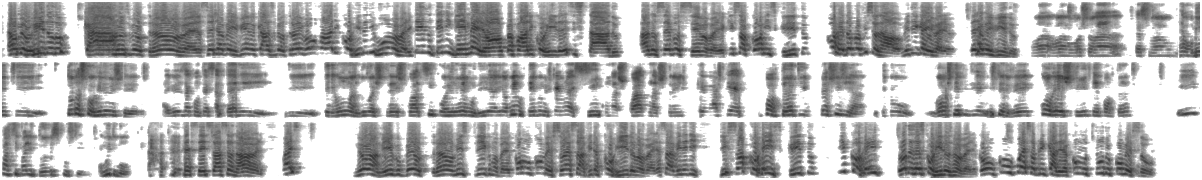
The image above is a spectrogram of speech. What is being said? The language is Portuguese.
é, o meu ídolo, Carlos Beltrão, velho. Seja bem-vindo, Carlos Beltrão, e vamos falar de corrida de rua, velho. Tem, não tem ninguém melhor para falar de corrida nesse estado, a não ser você, meu velho. Aqui só corre inscrito, corredor profissional. Me diga aí, velho. Seja bem-vindo. Olá, olá, olá, pessoal. Realmente, todas as corridas no esteiro. Às vezes acontece até de, de ter uma, duas, três, quatro, cinco corridas no mesmo dia e ao mesmo tempo eu me inscrevo nas cinco, nas quatro, nas três, porque eu acho que é importante prestigiar. Eu gosto sempre de me inscrever, correr escrito, que é importante, e participar de todos, se possível. É muito bom. é sensacional, velho. Mas, meu amigo Beltrão, me explica, meu velho, como começou essa vida corrida, meu velho? Essa vida de, de só correr inscrito e correr todas as corridas, meu velho. Como, como foi essa brincadeira? Como tudo começou?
